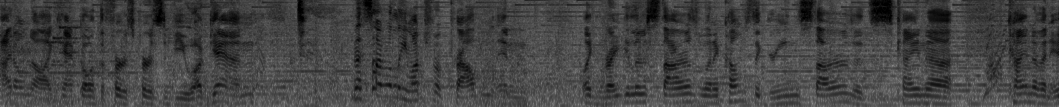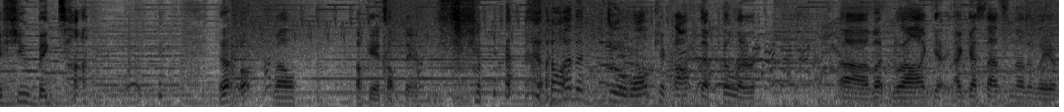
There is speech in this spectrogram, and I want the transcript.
I don't know, I can't go with the first-person view again! That's not really much of a problem in, like, regular stars. When it comes to green stars, it's kinda, kind of an issue big time. oh, well, okay, it's up there. I wanted to do a wall kick off that pillar, uh, but, well, I guess that's another way of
